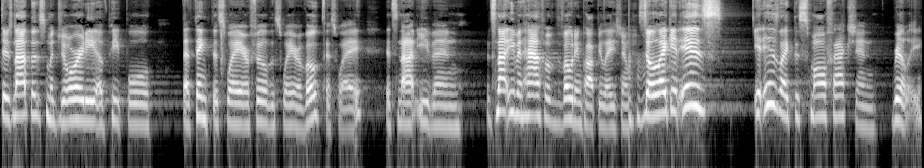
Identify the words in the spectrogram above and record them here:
there's not this majority of people that think this way or feel this way or vote this way. It's not even, it's not even half of the voting population. Mm-hmm. So, like, it is, it is like this small faction, really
